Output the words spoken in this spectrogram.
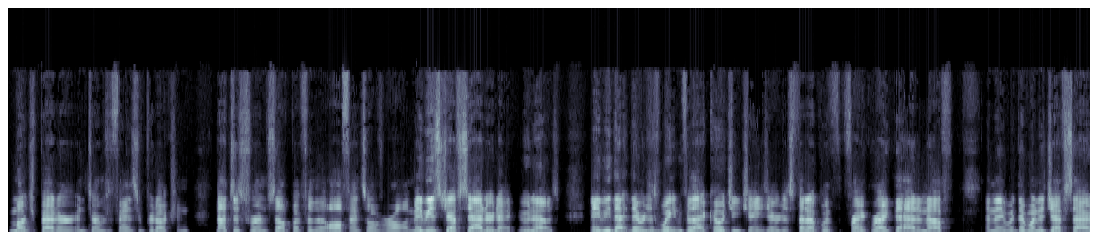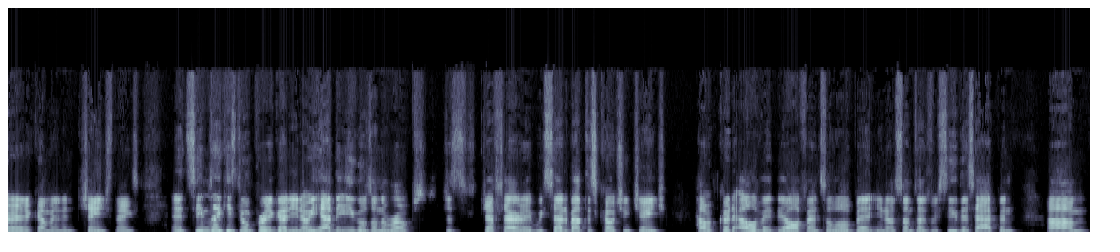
much better in terms of fantasy production, not just for himself but for the offense overall. And maybe it's Jeff Saturday. Who knows? Maybe that they were just waiting for that coaching change. They were just fed up with Frank Reich. They had enough, and they they went to Jeff Saturday to come in and change things. And it seems like he's doing pretty good. You know, he had the Eagles on the ropes. Just Jeff Saturday. We said about this coaching change, how it could elevate the offense a little bit. You know, sometimes we see this happen. Um,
